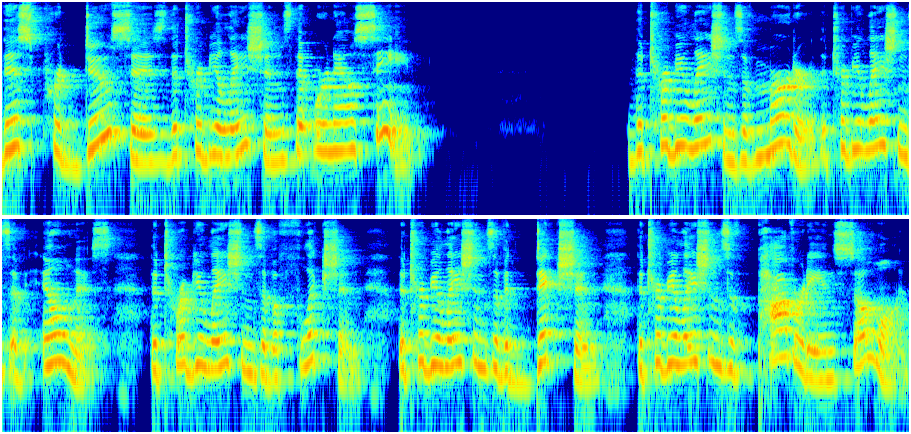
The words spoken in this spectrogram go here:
This produces the tribulations that we're now seeing. The tribulations of murder, the tribulations of illness, the tribulations of affliction, the tribulations of addiction, the tribulations of poverty, and so on.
